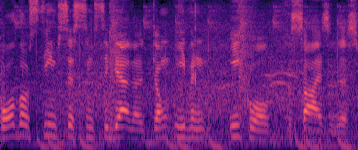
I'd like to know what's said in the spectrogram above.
all those steam systems together don't even equal the size of this.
